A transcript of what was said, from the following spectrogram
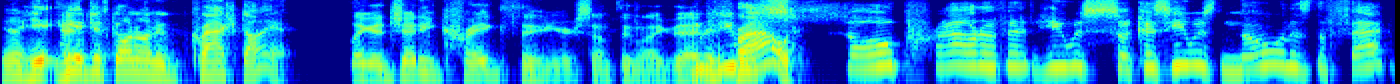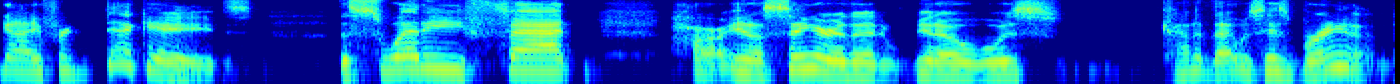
Yeah. he, he had just gone on a crash diet. Like a Jenny Craig thing or something like that. He was proud. so proud of it. He was so because he was known as the fat guy for decades, the sweaty, fat, har- you know, singer that you know was kind of that was his brand.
